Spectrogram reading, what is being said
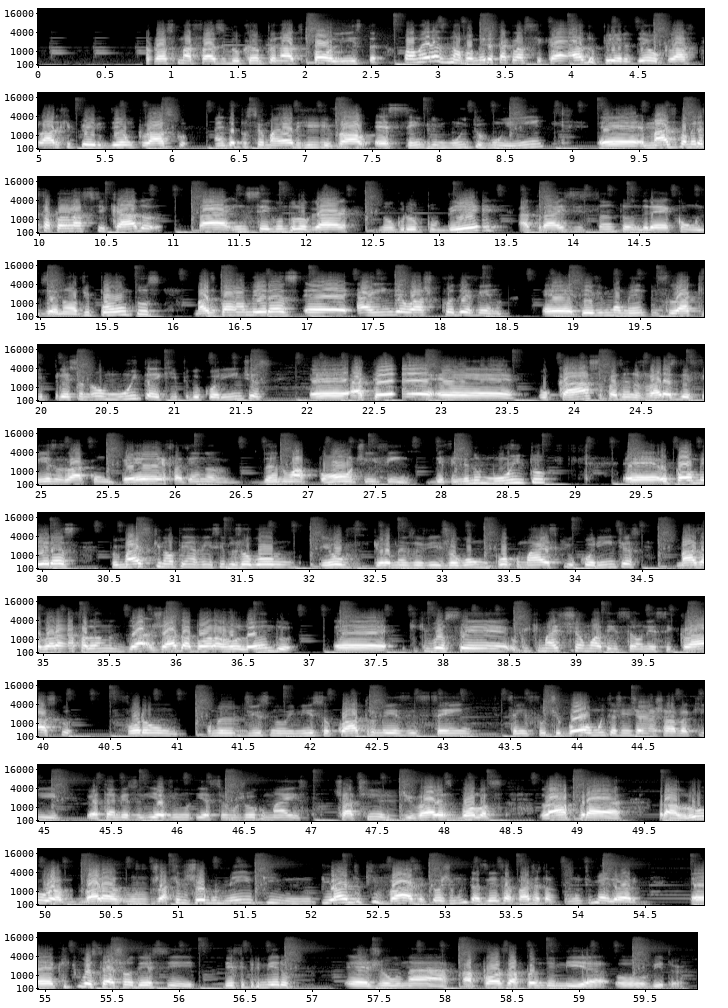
próxima fase do Campeonato Paulista. Palmeiras não, Palmeiras está classificado, perdeu o clássico, claro que perder um clássico ainda para o seu maior rival é sempre muito ruim, é, mas o Palmeiras está classificado, está em segundo lugar no grupo B, atrás de Santo André com 19 pontos, mas o Palmeiras é, ainda eu acho que ficou devendo. É, teve momentos lá que pressionou muito a equipe do Corinthians É, até é, o Cássio fazendo várias defesas lá com o pé, fazendo, dando uma ponte, enfim, defendendo muito. É, o Palmeiras, por mais que não tenha vencido, jogou, eu pelo menos eu vi, jogou um pouco mais que o Corinthians, mas agora falando da, já da bola rolando, é, o que, que, você, o que, que mais te chamou a atenção nesse clássico? Foram, como eu disse no início, quatro meses sem, sem futebol. Muita gente achava que até mesmo ia, ia ser um jogo mais chatinho, de várias bolas lá para a Lua, várias, um, aquele jogo meio que pior do que Vaza, que hoje muitas vezes a Vaza está muito melhor. É, o que, que você achou desse, desse primeiro é, jogo na, após a pandemia, o Vitor?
